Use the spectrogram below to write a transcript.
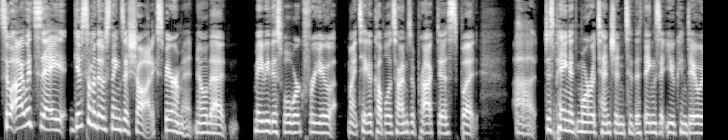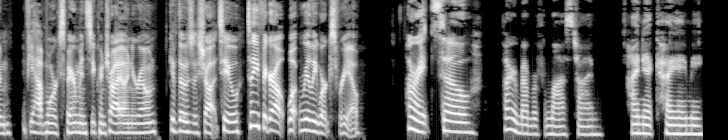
So I would say give some of those things a shot, experiment. Know that maybe this will work for you. Might take a couple of times of practice, but uh, just paying more attention to the things that you can do. And if you have more experiments you can try on your own, give those a shot too, till you figure out what really works for you. All right. So I remember from last time. Hi, Nick. Hi, Amy.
